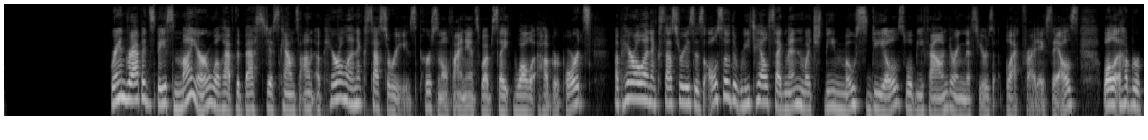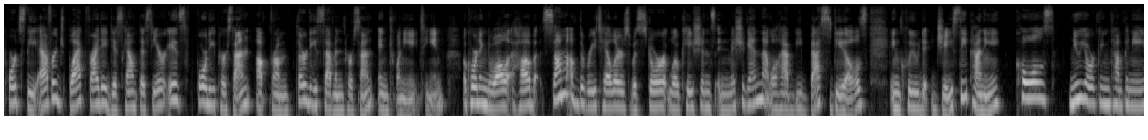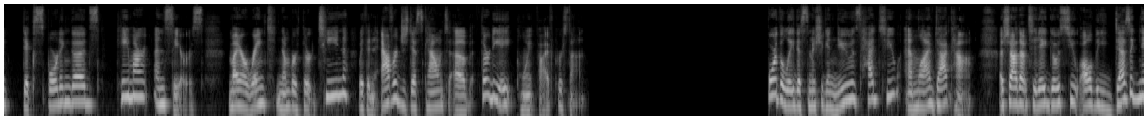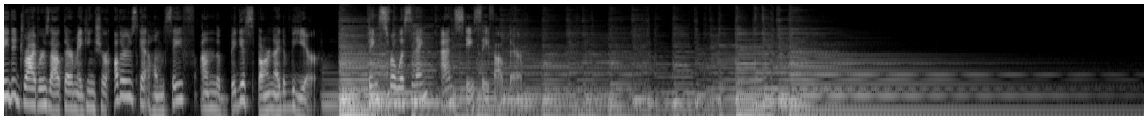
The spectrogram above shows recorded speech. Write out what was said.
Grand Rapids based Meijer will have the best discounts on apparel and accessories, personal finance website Wallet Hub reports. Apparel and accessories is also the retail segment in which the most deals will be found during this year's Black Friday sales. Wallet Hub reports the average Black Friday discount this year is 40%, up from 37% in 2018. According to Wallet Hub, some of the retailers with store locations in Michigan that will have the best deals include J.C. Penney, Kohl's, New York and Company, Dick's Sporting Goods, Kmart, and Sears. Meijer ranked number 13 with an average discount of 38.5%. For the latest Michigan news, head to mlive.com. A shout out today goes to all the designated drivers out there making sure others get home safe on the biggest bar night of the year. Thanks for listening and stay safe out there.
